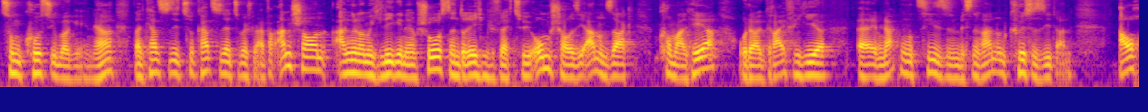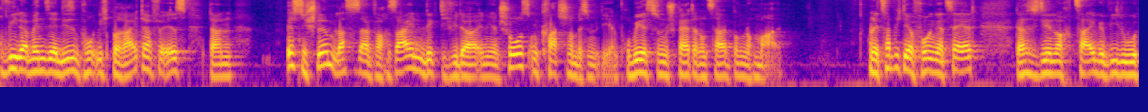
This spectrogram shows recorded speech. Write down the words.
zum Kuss übergehen. Ja? Dann kannst du, sie, kannst du sie zum Beispiel einfach anschauen. Angenommen, ich liege in ihrem Schoß, dann drehe ich mich vielleicht zu ihr um, schaue sie an und sage, komm mal her oder greife hier äh, im Nacken und ziehe sie ein bisschen ran und küsse sie dann. Auch wieder, wenn sie an diesem Punkt nicht bereit dafür ist, dann ist nicht schlimm, lass es einfach sein, leg dich wieder in ihren Schoß und quatsch noch ein bisschen mit ihr. Probier es zu einem späteren Zeitpunkt nochmal. Und jetzt habe ich dir vorhin erzählt, dass ich dir noch zeige, wie du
